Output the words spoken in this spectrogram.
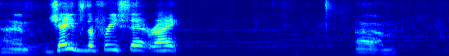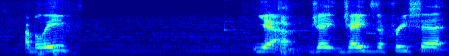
Um, Jade's the free set, right? Um, I believe. Yeah, Jade, Jade's the free set.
